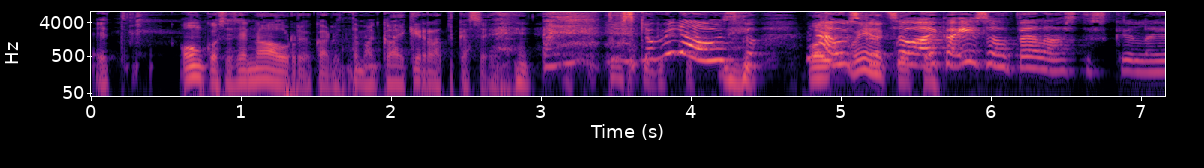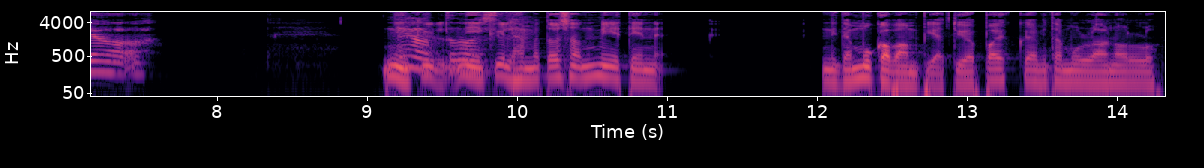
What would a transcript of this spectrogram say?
Et onko se se nauru, joka nyt tämän kaiken ratkaisee? Tuskin. No minä uskon, niin. minä uskon että se on aika iso pelastus kyllä, joo. Niin, kyllä, niin kyllähän mä toisaalta mietin niitä mukavampia työpaikkoja, mitä mulla on ollut,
